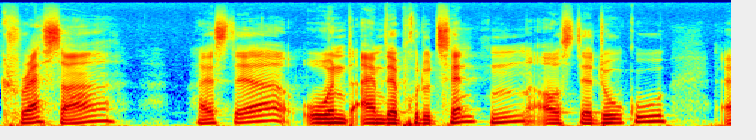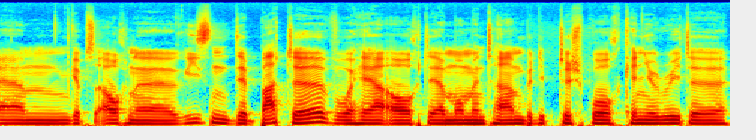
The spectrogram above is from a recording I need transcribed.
Kresser, heißt der, und einem der Produzenten aus der Doku, ähm, gibt es auch eine riesen Debatte, woher auch der momentan beliebte Spruch Can you read a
